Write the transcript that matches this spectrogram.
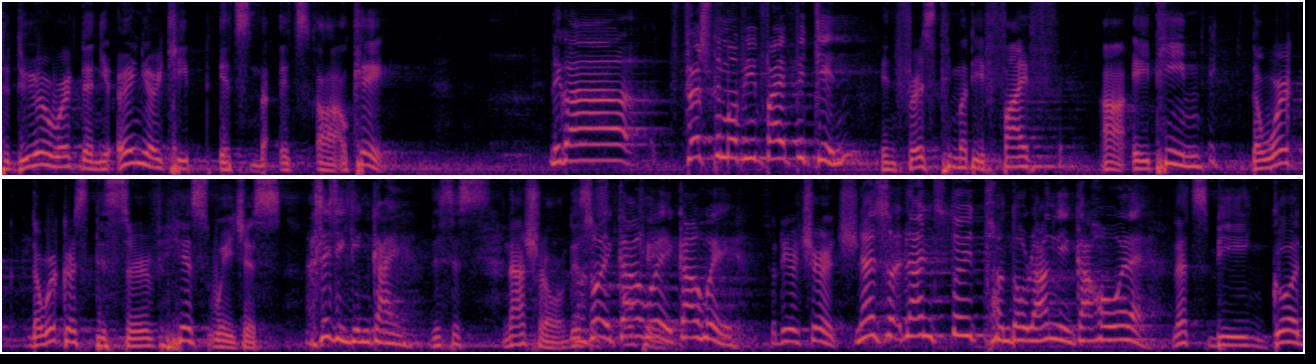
to do your work, then you earn your keep. It's it's uh, okay." 你话 First Timothy five fifteen， In 1 Timothy 5 uh, 18, the work the workers deserve his wages. 嗱，这是应该嘅。 This is natural. This 所以 is 教会 okay. 教会， So dear church, 咱咱对传道人应较好嘅咧。 let's be good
